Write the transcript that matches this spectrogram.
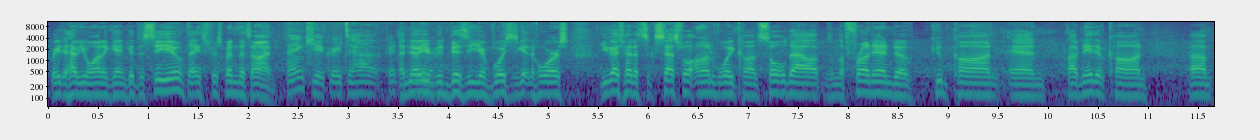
Great to have you on again, good to see you. Thanks for spending the time. Thank you, great to have, great to I know you've been busy, your voice is getting hoarse. You guys had a successful EnvoyCon, sold out, on the front end of KubeCon and Cloud Native Con. Um,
